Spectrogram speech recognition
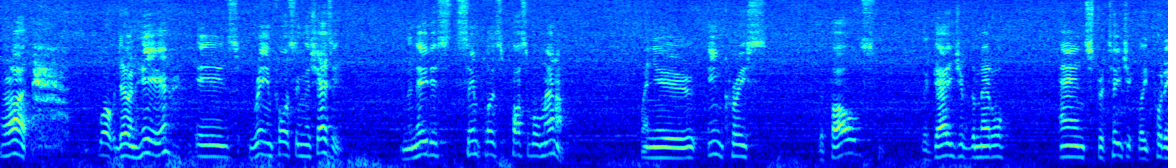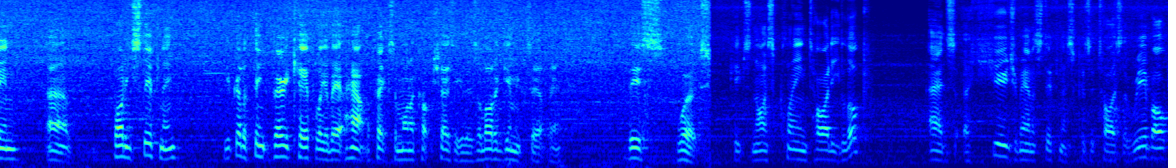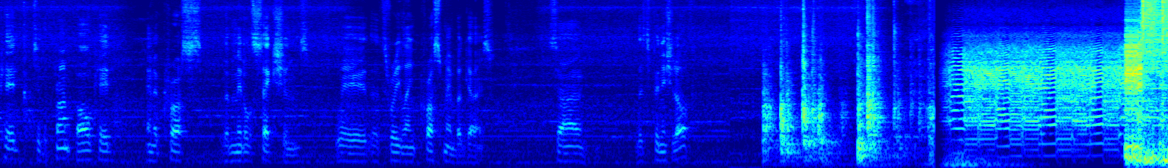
All right, what we're doing here is reinforcing the chassis in the neatest, simplest possible manner when you increase the folds, the gauge of the metal and strategically put in uh, body stiffening, you've got to think very carefully about how it affects a monocoque chassis. There's a lot of gimmicks out there. This works. Keeps a nice, clean, tidy look. Adds a huge amount of stiffness because it ties the rear bulkhead to the front bulkhead and across the middle sections where the three-link cross member goes. So let's finish it off. Thank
